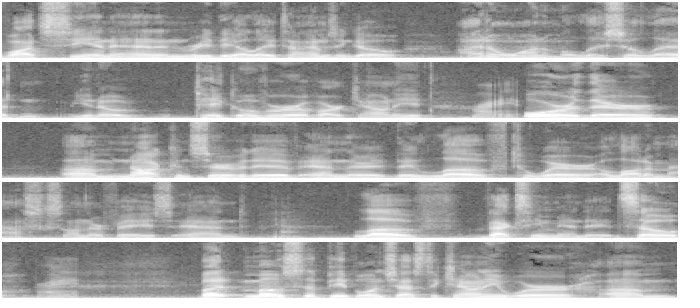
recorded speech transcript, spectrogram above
watch CNN and read the LA Times and go, I don't want a militia led, you know, takeover of our county. Right. Or they're um, not conservative and they they love to wear a lot of masks on their face and yeah. love vaccine mandates. So. Right. But most of the people in Shasta County were um,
